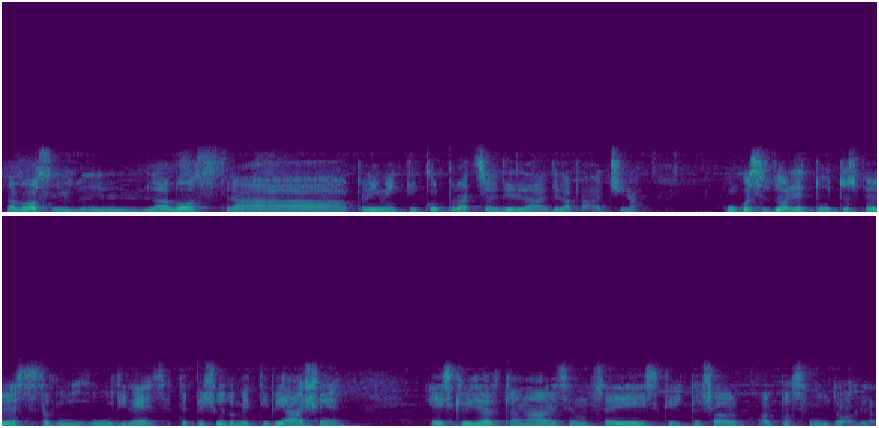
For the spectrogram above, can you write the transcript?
la, vostra, la vostra praticamente incorporazione della, della pagina. Con questo tutorial è tutto spero di essere stato utile. Se ti è piaciuto metti piace e iscriviti al canale se non sei iscritto. Ciao al prossimo tutorial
